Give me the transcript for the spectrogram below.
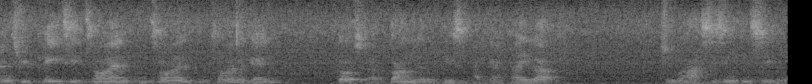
and it's repeated time and time and time again. God's abundant, his agape love to us is inconceivable.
